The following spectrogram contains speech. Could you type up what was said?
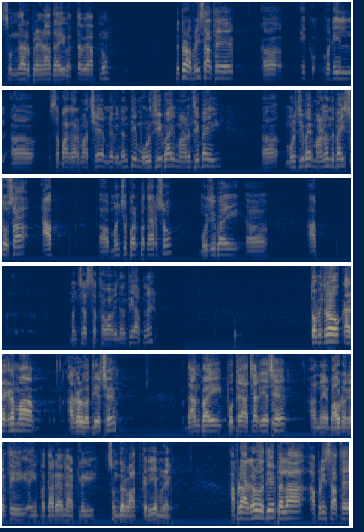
સુંદર, પ્રેરણાદાયી વક્તવ્ય આપનું. મિત્રો, આપણી સાથે એક વડીલ સભાગારમાં છે. એમને વિનંતી, મૂળજીભાઈ માણજીભાઈ મૂળજીભાઈ માણંદભાઈ સોસા, આપ મંચ ઉપર પધારશો. મૂળજીભાઈ આપ મંચસ્થ થવા વિનંતી આપને. તો મિત્રો, કાર્યક્રમમાં આગળ વધીએ છે દાનભાઈ પોતે આચાર્ય છે અને ભાવનગરથી અહીં પધાર્યા અને આટલી સુંદર વાત કરી એમણે. આપણે આગળ વધીએ. પહેલાં આપણી સાથે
